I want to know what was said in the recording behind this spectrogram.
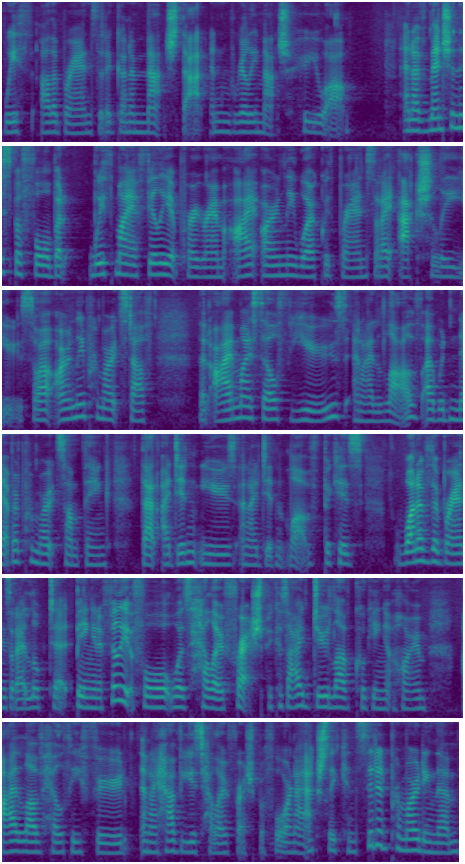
with other brands that are going to match that and really match who you are. And I've mentioned this before, but with my affiliate program, I only work with brands that I actually use. So I only promote stuff that I myself use and I love. I would never promote something that I didn't use and I didn't love because one of the brands that I looked at being an affiliate for was HelloFresh because I do love cooking at home. I love healthy food and I have used HelloFresh before and I actually considered promoting them.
